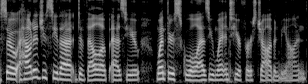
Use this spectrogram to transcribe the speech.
so, how did you see that develop as you went through school, as you went into your first job and beyond?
